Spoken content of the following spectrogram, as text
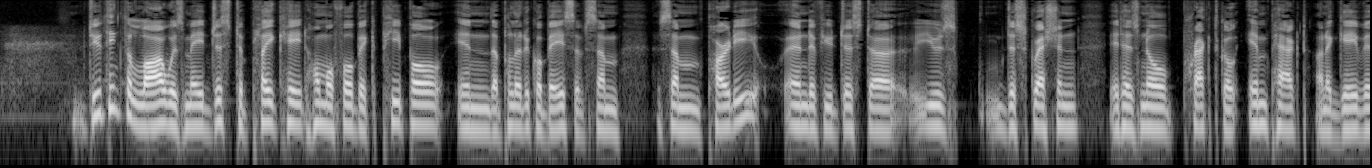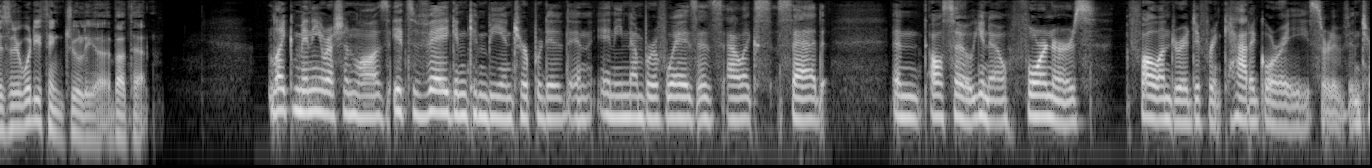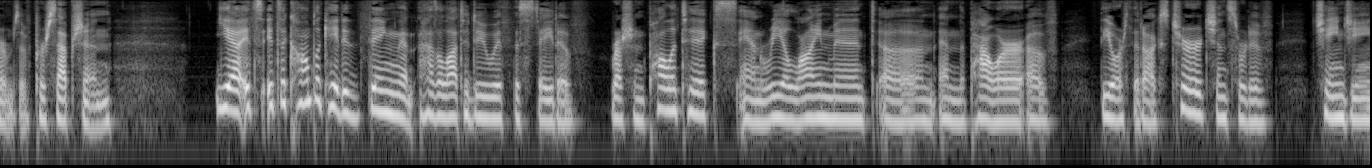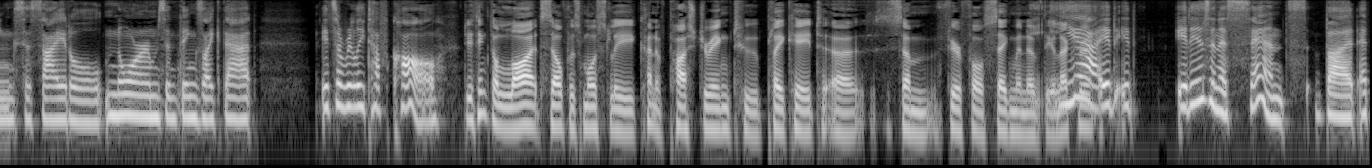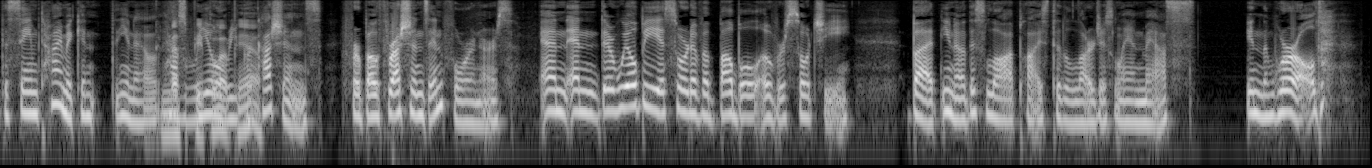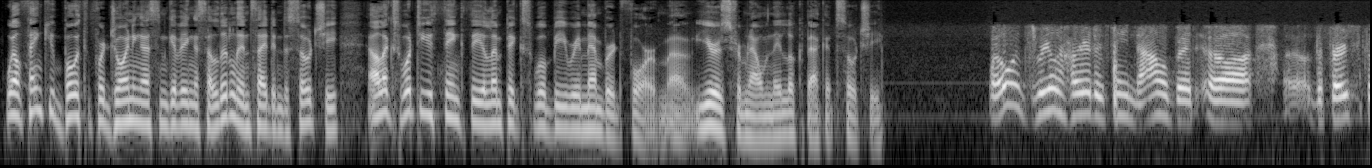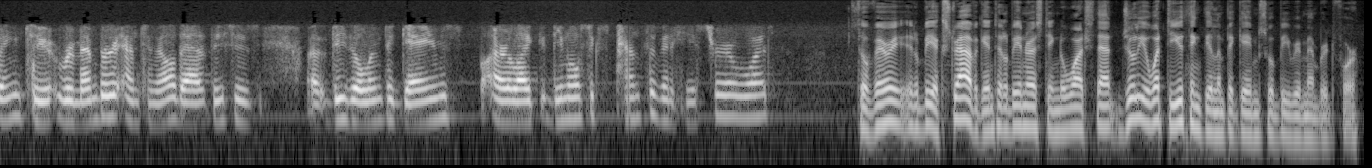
Do you think the law was made just to placate homophobic people in the political base of some some party? And if you just uh, use discretion, it has no practical impact on a gay visitor. What do you think, Julia, about that? Like many Russian laws, it's vague and can be interpreted in any number of ways, as Alex said. And also, you know, foreigners fall under a different category, sort of in terms of perception. Yeah, it's it's a complicated thing that has a lot to do with the state of Russian politics and realignment uh, and the power of the Orthodox Church and sort of changing societal norms and things like that. it's a really tough call. Do you think the law itself was mostly kind of posturing to placate uh, some fearful segment of the electorate? Yeah, it, it it is in a sense, but at the same time, it can you know have real up, repercussions yeah. for both Russians and foreigners. And and there will be a sort of a bubble over Sochi, but you know this law applies to the largest landmass in the world. Well, thank you both for joining us and giving us a little insight into Sochi. Alex, what do you think the Olympics will be remembered for uh, years from now when they look back at Sochi? Well, it's really hard to say now, but uh, uh, the first thing to remember and to know that this is uh, these Olympic Games are like the most expensive in history, or what? So very, it'll be extravagant. It'll be interesting to watch that. Julia, what do you think the Olympic Games will be remembered for?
